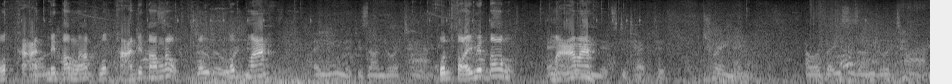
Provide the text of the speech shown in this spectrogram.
รถฐานไม่ต้องแล้วรถฐานไม่ต้องแล้วรถรถมา A unit is under attack. คนสอยไม่ต้อง หมามา Enemy units detected. Training. Our base is under attack.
